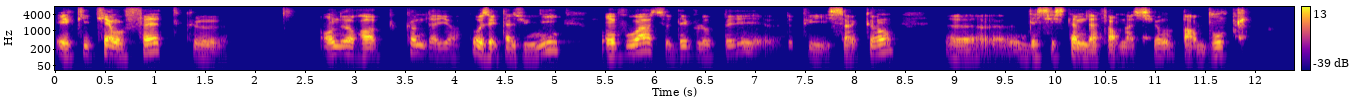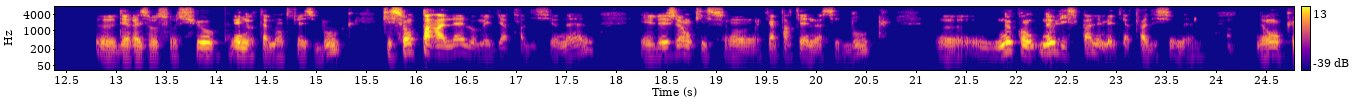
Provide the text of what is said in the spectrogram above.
et qui tient au fait que en Europe, comme d'ailleurs aux États-Unis, on voit se développer euh, depuis cinq ans euh, des systèmes d'information par boucle des réseaux sociaux et notamment de Facebook qui sont parallèles aux médias traditionnels et les gens qui, sont, qui appartiennent à ces boucles ne, ne lisent pas les médias traditionnels. Donc,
